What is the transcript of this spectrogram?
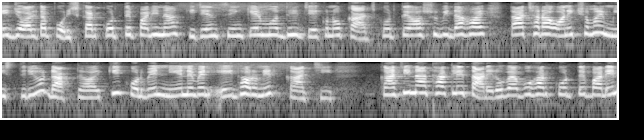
এই জলটা পরিষ্কার করতে পারি না। কিচেন সিঙ্কের মধ্যে যে কোনো কাজ করতে অসুবিধা হয়। তাছাড়া অনেক সময় মিস্ত্রিও ডাকতে হয়, কি করবেন? নিয়ে নেবেন এই ধরনের কাঁচি। কাঁচি না থাকলে তারেরও ব্যবহার করতে পারেন।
